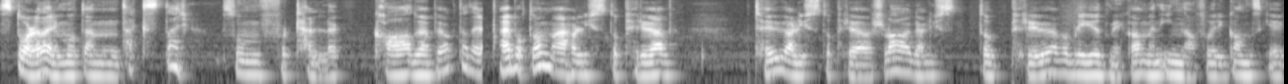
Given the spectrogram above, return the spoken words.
Står det derimot en tekst der som forteller hva du er på jakt etter? Jeg er bottom. Jeg har lyst til å prøve tau, jeg har lyst til å prøve slag, jeg har lyst til å prøve å bli ydmyka, men innafor ganske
